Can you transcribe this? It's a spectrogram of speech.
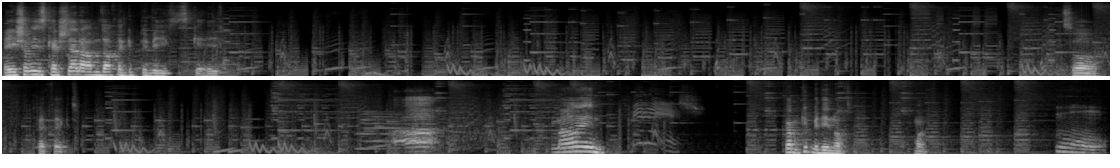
Wenn ich schon wenigstens keinen Stern haben darf, dann gib mir wenigstens Geld. So, perfekt. Ah, nein! Komm, gib mir den noch. Mal. Oh.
